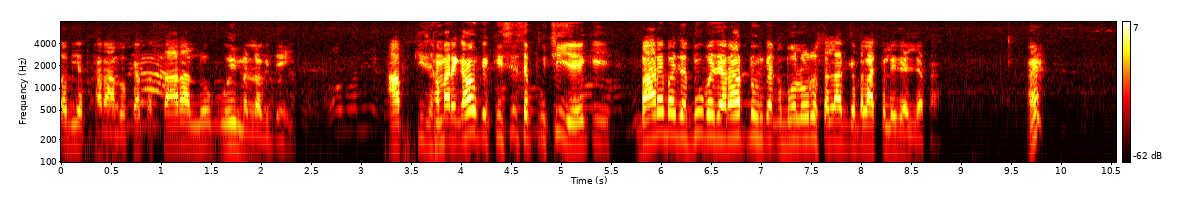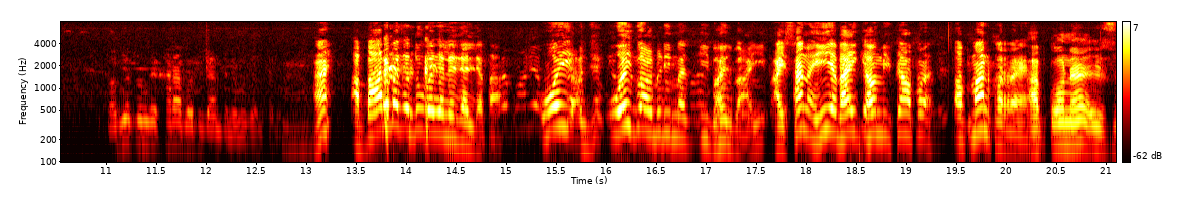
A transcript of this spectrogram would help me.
तबीयत खराब हो गया तो सारा लोग वही में लग जाए आप किस हमारे गाँव के किसी से पूछिए कि बारह बजे दो बजे रात में उनका बोलोरो सलाद के ब्लॉक पे ले जाया जाता। है? तबियत उनके खराब हो तो जानते नहीं मुझे जानते नहीं। हैं? अब बारह बजे दो बजे ले जाया जाता। वही वही गड़बड़ी में ई भइल बा ई ऐसा नहीं है भाई कि हम इसका अपमान कर रहे हैं। आप कौन है? इस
